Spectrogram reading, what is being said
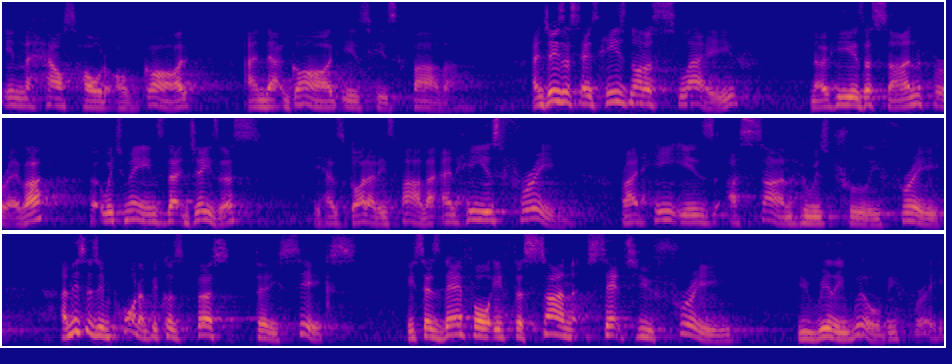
in the household of God, and that God is his father. And Jesus says he's not a slave, no, he is a son forever, which means that Jesus, he has God as his father, and he is free, right? He is a son who is truly free. And this is important because verse 36, he says, Therefore, if the Son sets you free, you really will be free.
